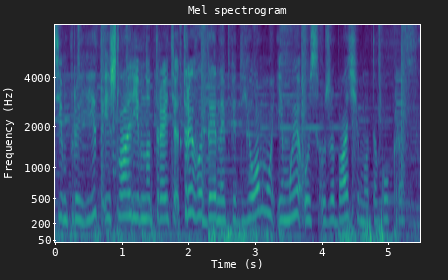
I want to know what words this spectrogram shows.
Всім привіт! І йшла рівно третя, три години підйому, і ми ось уже бачимо таку красу.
